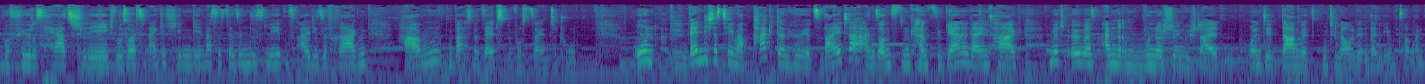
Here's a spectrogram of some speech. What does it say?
wofür das Herz schlägt, wo soll es denn eigentlich hingehen, was ist der Sinn des Lebens. All diese Fragen haben was mit Selbstbewusstsein zu tun. Und wenn dich das Thema packt, dann hör jetzt weiter. Ansonsten kannst du gerne deinen Tag mit irgendwas anderem wunderschön gestalten und dir damit gute Laune in dein Leben zaubern.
